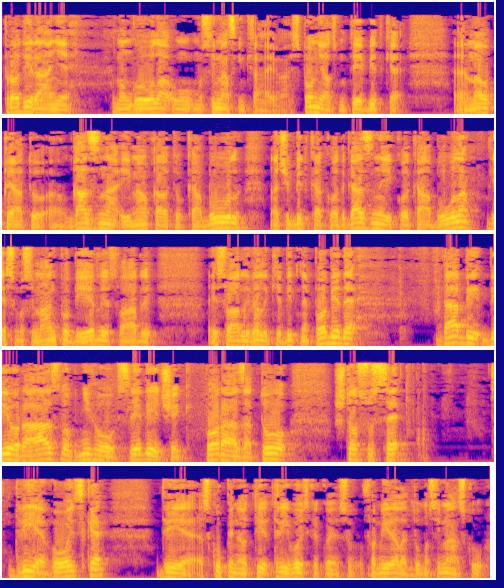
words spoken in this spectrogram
prodiranje Mongola u muslimanskim krajevima. Spomnjali smo te bitke e, Mauqeatu Gazna i Mauqeatu Kabul, znači bitka kod Gazne i kod Kabula, gdje su muslimani pobijedili i stvarili, i stvarili velike bitne pobjede, da bi bio razlog njihovog sljedećeg poraza to što su se dvije vojske, dvije skupine od tri vojske koje su formirale tu muslimansku,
